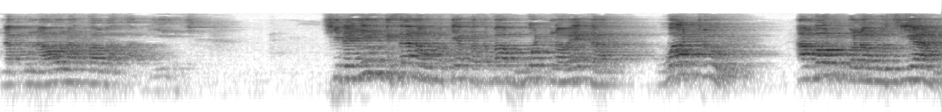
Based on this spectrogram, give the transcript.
na unaona kwamba haviendi. Shida nyingi sana hutokea kwa sababu huwa tunaweka watu ambao uhusiano,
